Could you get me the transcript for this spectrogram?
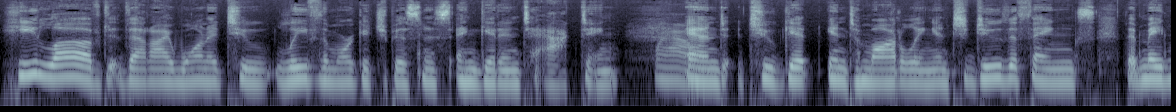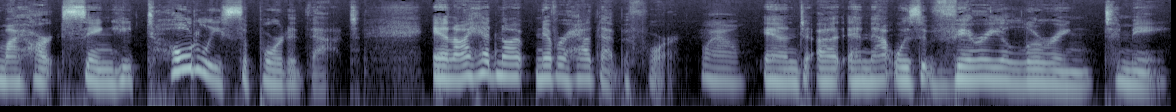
he loved that I wanted to leave the mortgage business and get into acting. Wow. And to get into modeling and to do the things that made my heart sing. He totally supported that. And I had not never had that before Wow. and uh, and that was very alluring to me.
